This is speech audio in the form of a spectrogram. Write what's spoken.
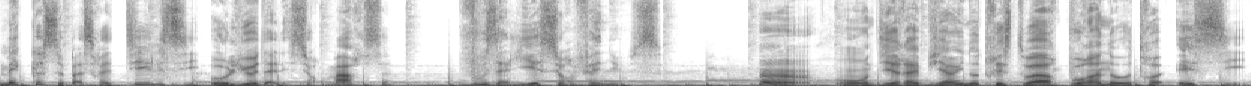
Mais que se passerait-il si, au lieu d'aller sur Mars, vous alliez sur Vénus? Hum, on dirait bien une autre histoire pour un autre et si?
